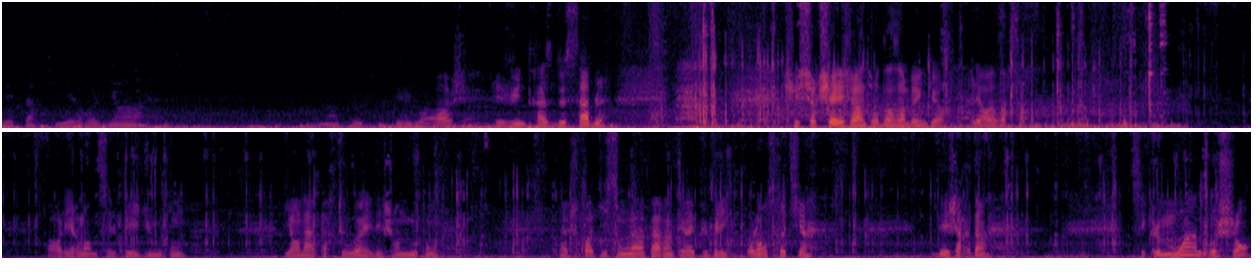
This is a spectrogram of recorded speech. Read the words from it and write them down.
Elle est partie, elle revient. On a un peu quitté les doigts. Oh, j'ai vu une trace de sable. Je suis sûr que je suis allé faire un tour dans un bunker. Allez, on va voir ça. Alors l'Irlande, c'est le pays du mouton. Il y en a partout, il y a des champs de moutons. Euh, je crois qu'ils sont là par intérêt public pour l'entretien des jardins. C'est que le moindre champ,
